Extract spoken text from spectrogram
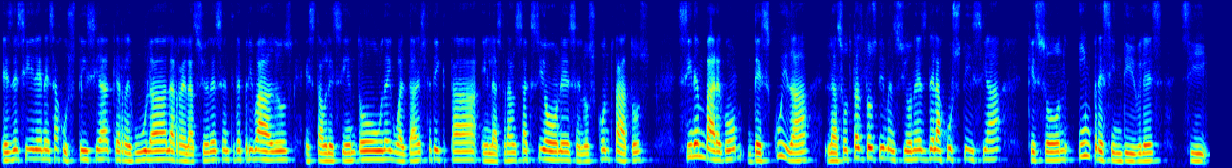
es decir, en esa justicia que regula las relaciones entre privados, estableciendo una igualdad estricta en las transacciones, en los contratos, sin embargo, descuida las otras dos dimensiones de la justicia que son imprescindibles si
